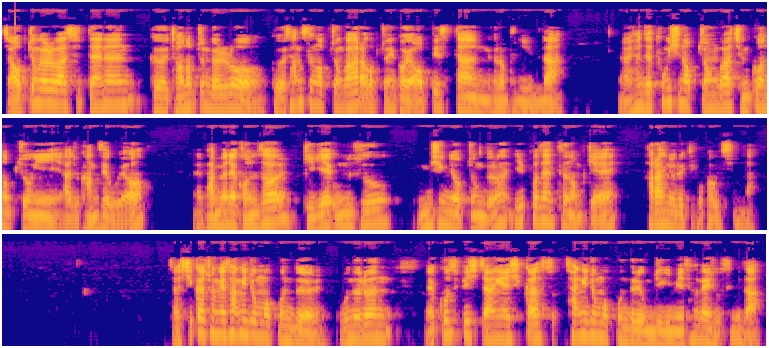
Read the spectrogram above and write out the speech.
자, 업종별로 봤을 때는 그 전업종별로 그 상승 업종과 하락 업종이 거의 엇비슷한 그런 분위기입니다. 어, 현재 통신 업종과 증권 업종이 아주 강세고요. 네, 반면에 건설, 기계, 운수, 음식료 업종들은 1% 넘게 하락률을 기록하고 있습니다. 자, 시가총액 상위 종목분들. 오늘은 네, 코스피 시장의 시가 상위 종목분들의 움직임이 상당히 좋습니다.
